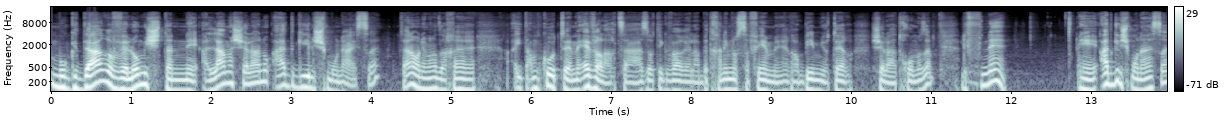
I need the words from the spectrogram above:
מוגדר ולא משתנה. הלמה שלנו עד גיל 18, בסדר? אני אומר את זה אחרי התעמקות אה, מעבר להרצאה הזאת כבר, אלא בתכנים נוספים אה, רבים יותר של התחום הזה. לפני עד גיל 18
